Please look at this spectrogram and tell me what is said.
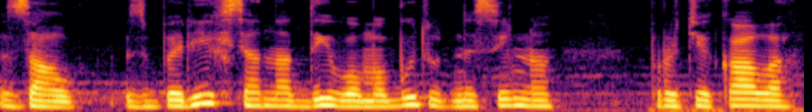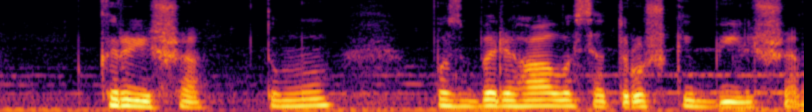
зал зберігся на диво, мабуть, тут не сильно протікала криша, тому позберігалося трошки більше.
